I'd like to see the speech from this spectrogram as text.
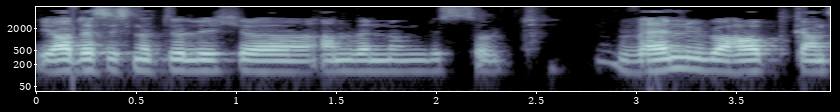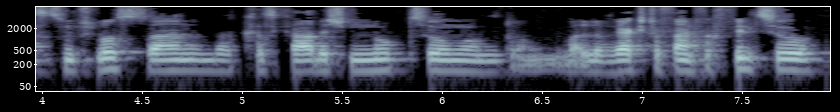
ja, das ist natürlich äh, Anwendung, das sollte, wenn überhaupt, ganz zum Schluss sein in der kaskadischen Nutzung und, und weil der Werkstoff einfach viel zu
